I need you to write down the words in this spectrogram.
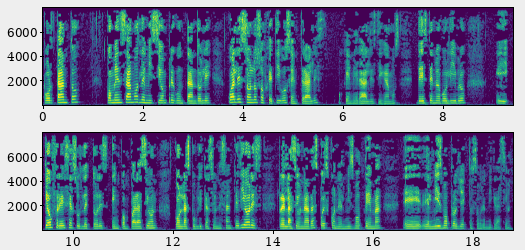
Por tanto, comenzamos la emisión preguntándole cuáles son los objetivos centrales o generales, digamos, de este nuevo libro y qué ofrece a sus lectores en comparación con las publicaciones anteriores relacionadas pues con el mismo tema eh, del mismo proyecto sobre migración.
